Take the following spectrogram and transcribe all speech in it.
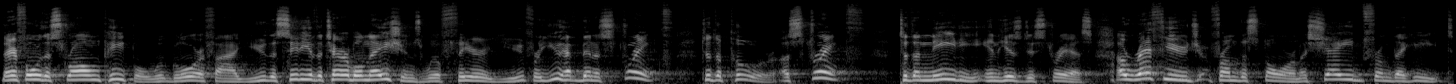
Therefore, the strong people will glorify you. The city of the terrible nations will fear you, for you have been a strength to the poor, a strength to the needy in his distress, a refuge from the storm, a shade from the heat.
